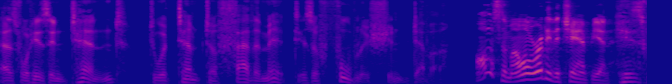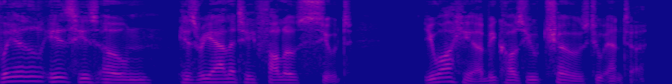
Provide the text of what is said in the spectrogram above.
As for his intent, to attempt to fathom it is a foolish endeavor. Awesome, I'm already the champion. His will is his own. His reality follows suit. You are here because you chose to enter.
